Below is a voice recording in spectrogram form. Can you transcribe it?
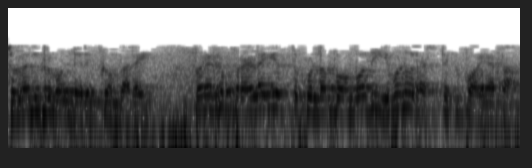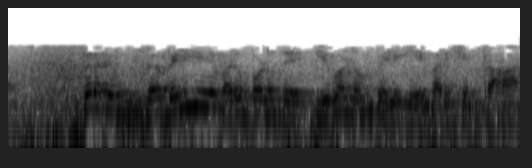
சுழன்று கொண்டிருக்கும் வரை பிறகு பிரளயத்துக்குள்ள போகும்போது இவனும் ரெஸ்டுக்கு போயிடுறான். பிறகு வெளியே வரும் பொழுது இவனும் வெளியே வருகின்றான்.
